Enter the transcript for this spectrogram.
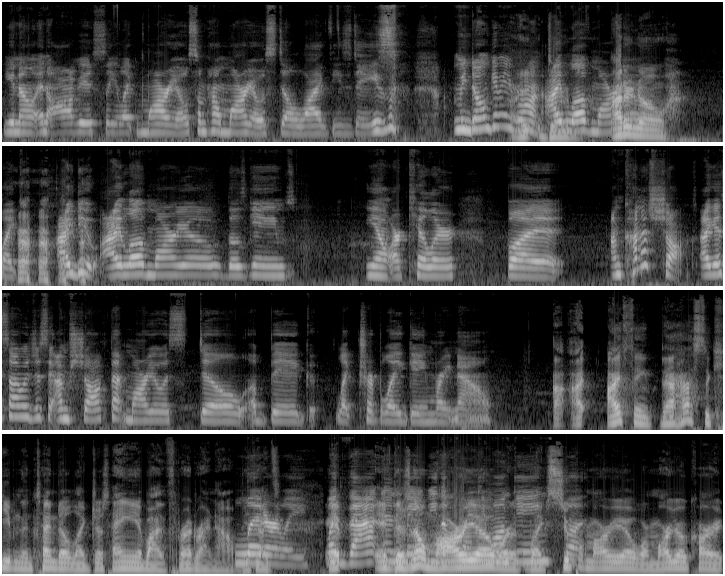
you know, and obviously, like, Mario. Somehow Mario is still alive these days. I mean, don't get me wrong. I, dude, love Mario. I don't know. Like, I do. I love Mario. Those games, you know, are killer. But I'm kind of shocked. I guess I would just say I'm shocked that Mario is still a big, like, AAA game right now. I I think that has to keep Nintendo like just hanging by the thread right now. Literally. Like if, that If and there's no maybe the Mario Pokemon or games, like Super but- Mario or Mario Kart,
